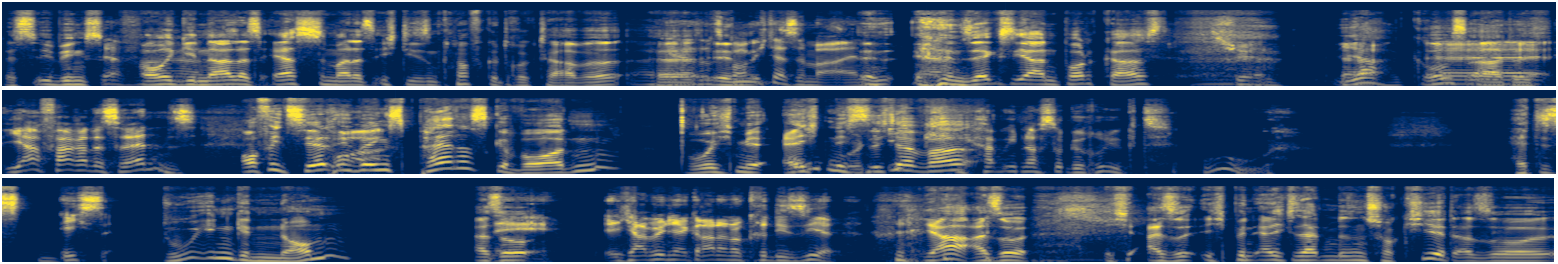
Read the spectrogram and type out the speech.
Das ist übrigens original das erste Mal, dass ich diesen Knopf gedrückt habe. Äh, ja, sonst baue ich das immer ein. In, ja. in, sechs Jahren Podcast. Schön. Ja, ja großartig. Äh, ja, Fahrer des Rennens. Offiziell Boah. übrigens Paris geworden, wo ich mir echt oh, nicht sicher ich war. Ich habe ihn noch so gerügt. Uh. Hättest ich, du ihn genommen? Also. Nee. Ich habe ihn ja gerade noch kritisiert. Ja, also ich, also ich bin ehrlich gesagt ein bisschen schockiert. Also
